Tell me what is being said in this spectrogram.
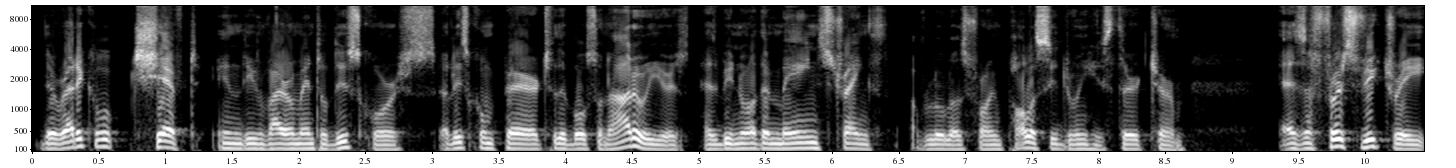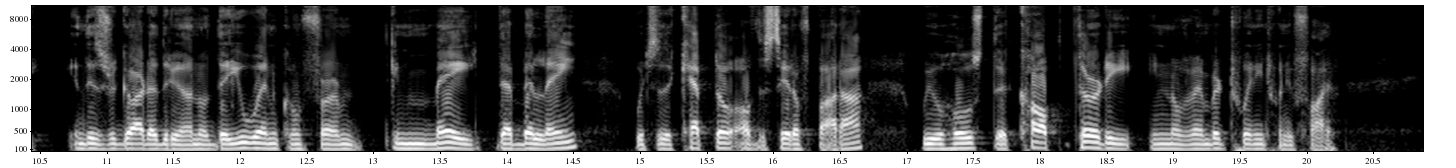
the radical shift in the environmental discourse, at least compared to the Bolsonaro years, has been one of the main strengths of Lula's foreign policy during his third term. As a first victory in this regard, Adriano, the UN confirmed in May that Belém, which is the capital of the state of Pará, will host the COP30 in November 2025.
